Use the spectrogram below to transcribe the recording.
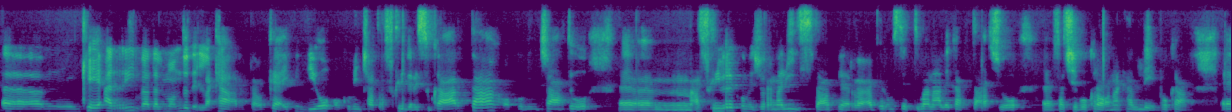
ehm, che arriva dal mondo della carta, ok? Quindi io ho cominciato a scrivere su carta, ho cominciato ehm, a scrivere come giornalista per, per un settimanale cartaceo, eh, facevo cronaca all'epoca. Eh,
